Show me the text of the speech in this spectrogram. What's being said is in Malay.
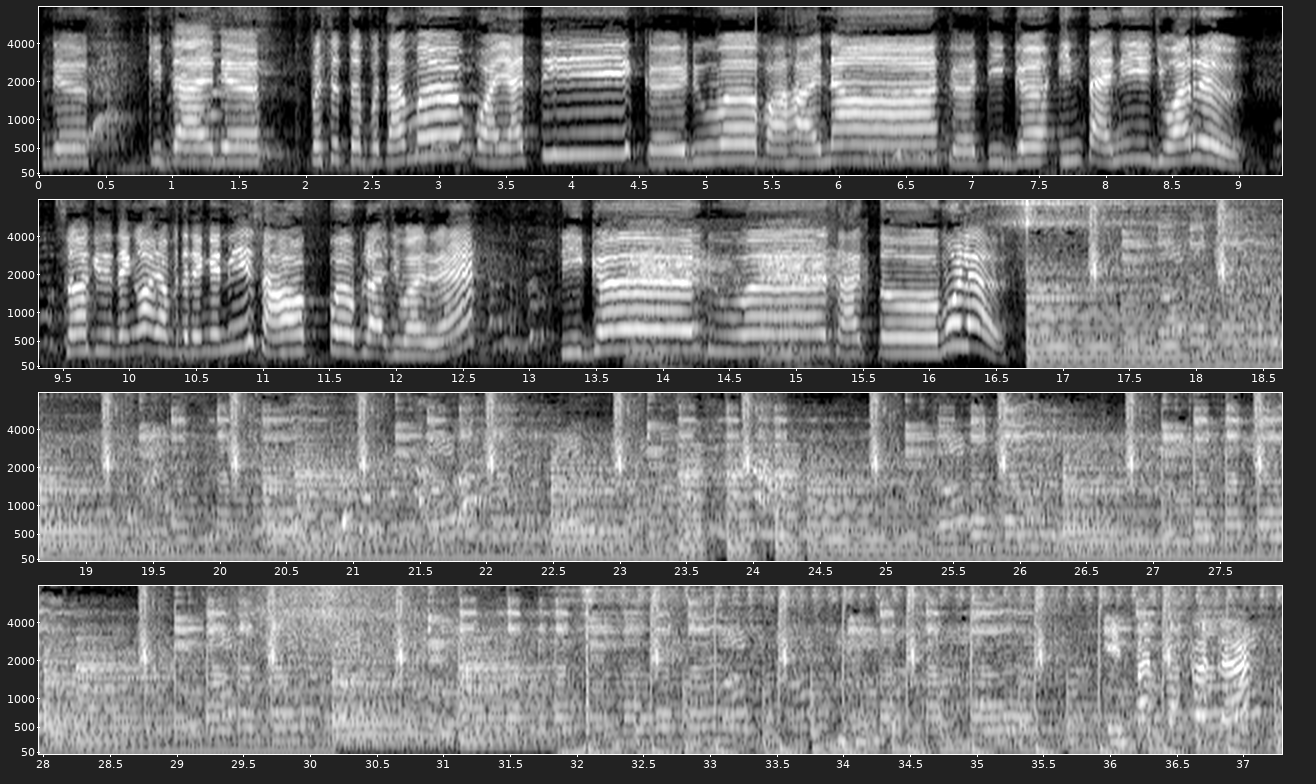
ada kita ada peserta pertama Puan Yati, kedua Fahana, ketiga Intan ni juara. So kita tengok dalam pertandingan ni siapa pula juara eh? Tiga, dua, satu, mula! Intan fokus eh.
